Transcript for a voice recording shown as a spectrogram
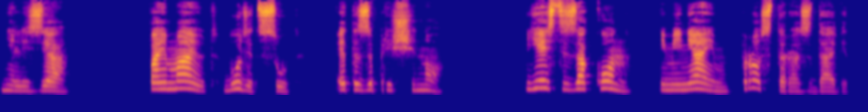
Нельзя. Поймают, будет суд. Это запрещено. Есть закон, и меня им просто раздавит.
